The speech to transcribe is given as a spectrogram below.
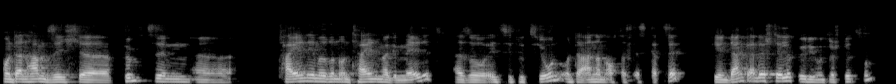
Und dann haben sich äh, 15 äh, Teilnehmerinnen und Teilnehmer gemeldet, also Institutionen, unter anderem auch das SKZ. Vielen Dank an der Stelle für die Unterstützung.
